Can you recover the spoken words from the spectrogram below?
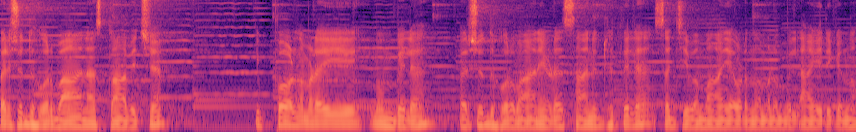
പരിശുദ്ധ കുർബാന സ്ഥാപിച്ച് ഇപ്പോൾ നമ്മുടെ ഈ മുമ്പിൽ പരിശുദ്ധ കുർബാനയുടെ സാന്നിധ്യത്തിൽ സജീവമായി അവിടെ നമ്മുടെ മുമ്പിൽ ആയിരിക്കുന്നു.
